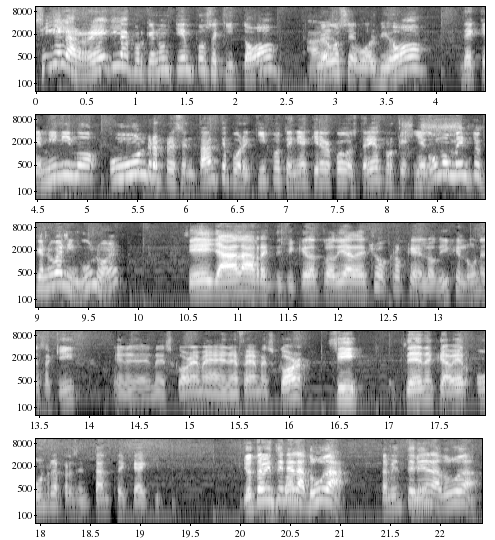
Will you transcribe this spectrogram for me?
sigue la regla porque en un tiempo se quitó, luego se volvió, de que mínimo un representante por equipo tenía que ir al juego de estrellas, porque llegó un momento que no iba ninguno, ¿eh? Sí, ya la rectifiqué el otro día. De hecho, creo que lo dije el lunes aquí en, en Score, en FM Score. Sí, tiene que haber un representante que cada equipo. Yo también tenía la duda, también tenía la duda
